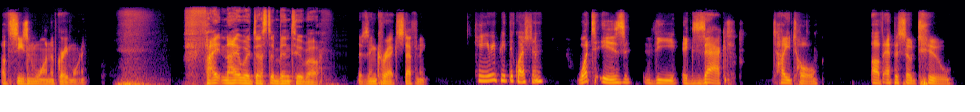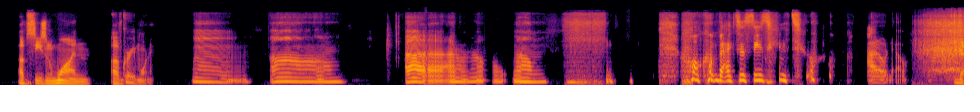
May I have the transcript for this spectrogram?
of season one of Great Morning? Fight night with Justin Bintubo. That is incorrect, Stephanie. Can you repeat the question? What is the exact title of episode two of season one of Great Morning? Hmm. Um. Uh. I don't know. Um. welcome back to season two. I don't know. No.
